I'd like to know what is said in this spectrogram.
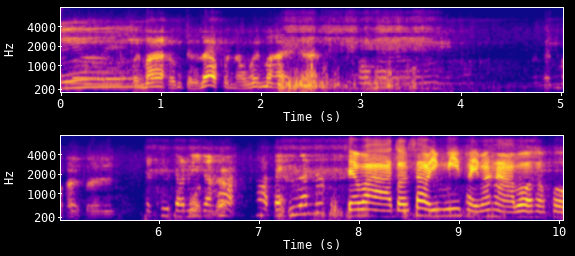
อืมเพิ่นมาเหิงเตือแล้วเพิ่นเอาเงินมาให้นะเอาเงินมาให้ไปแต่คือตอนนี้ก็ฮอดฮอดแต่เฮือนเนาะแต่ว่าตอนเช้ายังมีไผมาหาบ่ทั้งพ่อ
